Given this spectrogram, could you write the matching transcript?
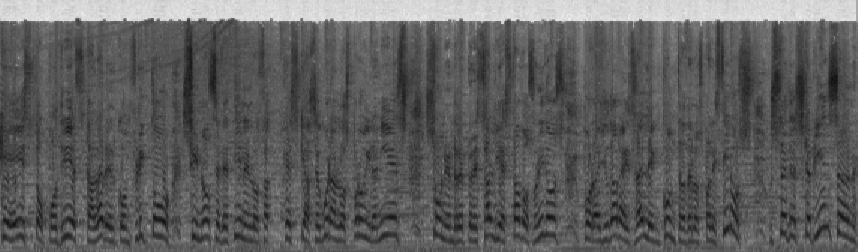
que esto podría escalar el conflicto si no se detienen los ataques que aseguran los pro-iraníes son en represalia a Estados Unidos por ayudar a Israel en contra de los palestinos. ¿Ustedes qué piensan?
